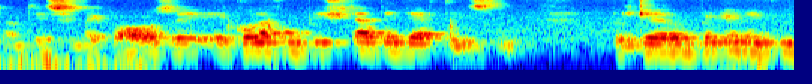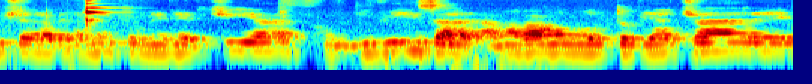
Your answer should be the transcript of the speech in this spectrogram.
tantissime cose e con la complicità degli artisti, perché era un periodo in cui c'era veramente un'energia condivisa, amavamo molto viaggiare,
